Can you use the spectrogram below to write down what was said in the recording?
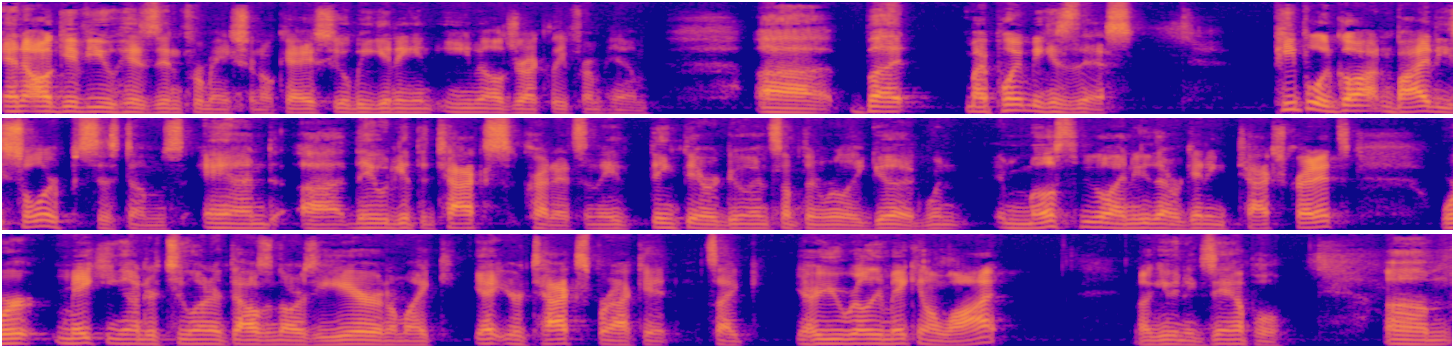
and I'll give you his information, okay? So you'll be getting an email directly from him. Uh, but my point being is this people would go out and buy these solar systems and uh, they would get the tax credits and they think they were doing something really good. When most people I knew that were getting tax credits were making under $200,000 a year. And I'm like, yeah, your tax bracket, it's like, are you really making a lot? I'll give you an example. Um,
